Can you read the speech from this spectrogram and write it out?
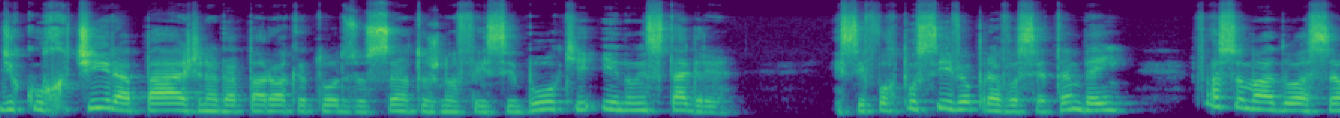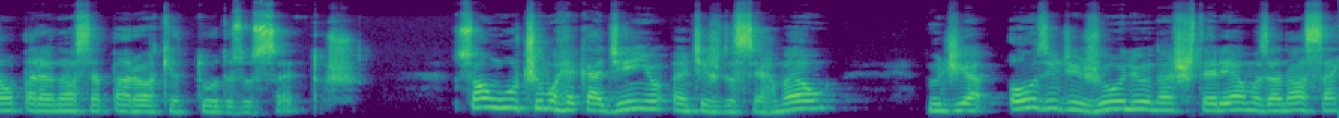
de curtir a página da Paróquia Todos os Santos no Facebook e no Instagram. E se for possível para você também, faça uma doação para a nossa Paróquia Todos os Santos. Só um último recadinho antes do sermão. No dia 11 de julho, nós teremos a nossa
